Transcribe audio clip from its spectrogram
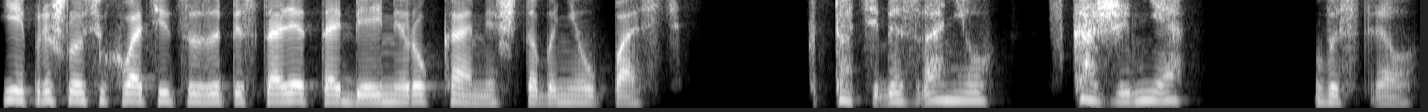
Ей пришлось ухватиться за пистолет обеими руками, чтобы не упасть. «Кто тебе звонил? Скажи мне!» Выстрел.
